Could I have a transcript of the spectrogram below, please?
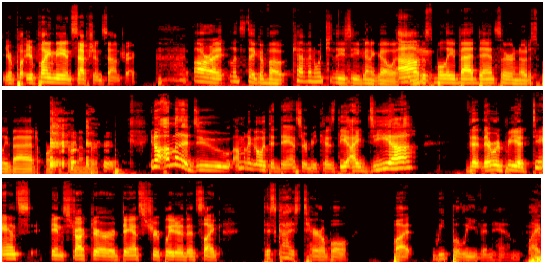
You're pl- you're playing the Inception soundtrack. All right, let's take a vote. Kevin, which of these are you going to go with? Um, noticeably bad dancer or noticeably bad orchestra member? You know, I'm gonna do. I'm gonna go with the dancer because the idea that there would be a dance instructor or dance troupe leader that's like, this guy is terrible, but we believe in him. Like,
